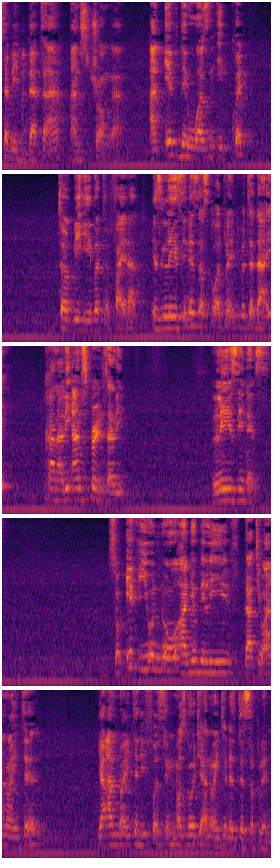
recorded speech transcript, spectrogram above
to be better and stronger. And if they wasn't equipped to be able to fight that, is laziness that's caused plenty people to die, carnally and spiritually. Laziness. So if you know and you believe that you are anointed, your anointing, the first thing must go with your anointing is discipline.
